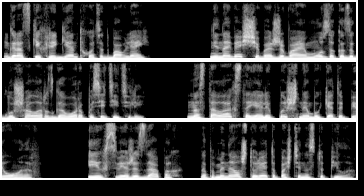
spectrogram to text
Городских легенд хоть отбавляй. Ненавязчивая живая музыка заглушала разговоры посетителей. На столах стояли пышные букеты пионов, их свежий запах напоминал, что лето почти наступило.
